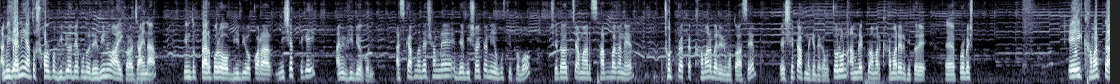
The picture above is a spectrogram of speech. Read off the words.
আমি জানি এত স্বল্প ভিডিও দিয়ে কোনো রেভিনিউ আয় করা যায় না, কিন্তু তারপরেও ভিডিও করার নিষেধ থেকেই আমি ভিডিও করি। আজকে আপনাদের সামনে যে বিষয়টা নিয়ে উপস্থিত হব, সেটা হচ্ছে আমার ছাদ বাগানের ছোট্ট একটা খামার বাড়ির মতো আছে সেটা আপনাকে দেখাবো। চলুন, আমরা একটু আমার খামারের ভিতরে প্রবেশ এই খামারটা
